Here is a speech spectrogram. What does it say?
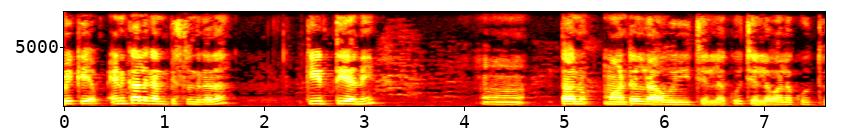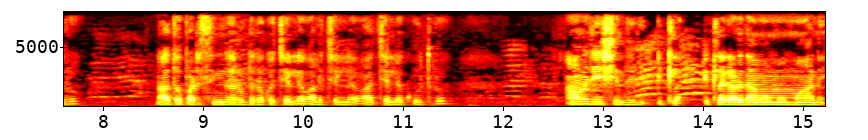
మీకు వెనకాల కనిపిస్తుంది కదా కీర్తి అని. తను మాటలు రావు ఈ చెల్లకు చెల్లె వాళ్ళ కూతురు. నాతో పాటు సింగర్ ఉంటుంది ఒక చెల్లె వాళ్ళ చెల్లె ఆ చెల్లె కూతురు. ఆమె చేసింది ఇది. ఇట్లా ఇట్లా కడదామమ్మమ్మ అని.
